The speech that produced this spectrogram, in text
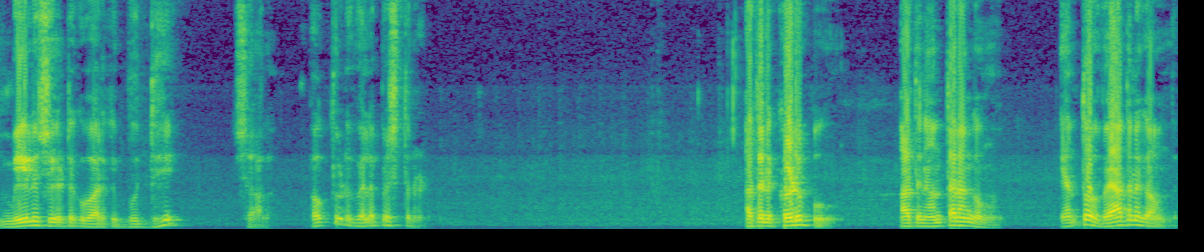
మేలు చేయుటకు వారికి బుద్ధి చాలా భక్తుడు విలపిస్తున్నాడు. అతని కడుపు అతని అంతరంగము ఎంతో వేదనగా ఉంది.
